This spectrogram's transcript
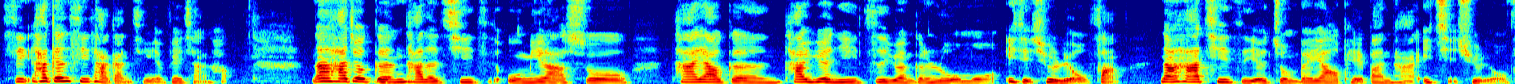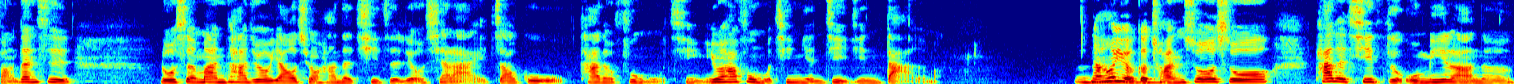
西，他跟西塔感情也非常好，那他就跟他的妻子吴米拉说，他要跟他愿意自愿跟罗摩一起去流放，那他妻子也准备要陪伴他一起去流放，但是。罗什曼他就要求他的妻子留下来照顾他的父母亲，因为他父母亲年纪已经大了嘛。然后有个传说说，他的妻子吴米拉呢，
